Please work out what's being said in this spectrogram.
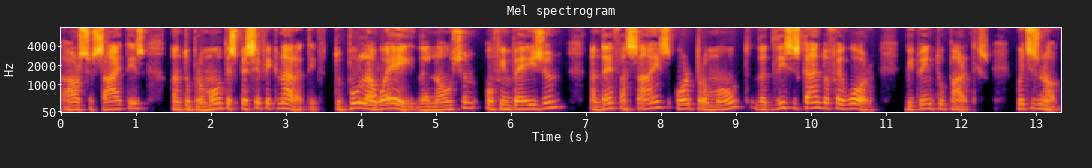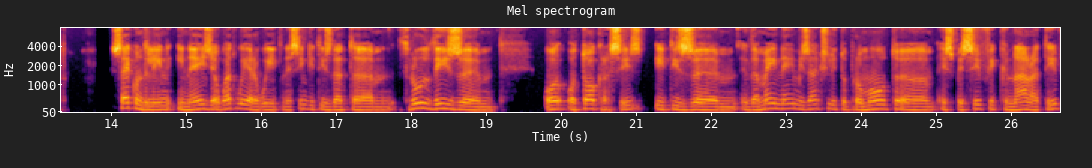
our societies and to promote a specific narrative, to pull away the notion of invasion and emphasize or promote that this is kind of a war between two parties, which is not. Secondly, in, in Asia, what we are witnessing it is that um, through these um, autocracies, it is um, the main aim is actually to promote uh, a specific narrative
